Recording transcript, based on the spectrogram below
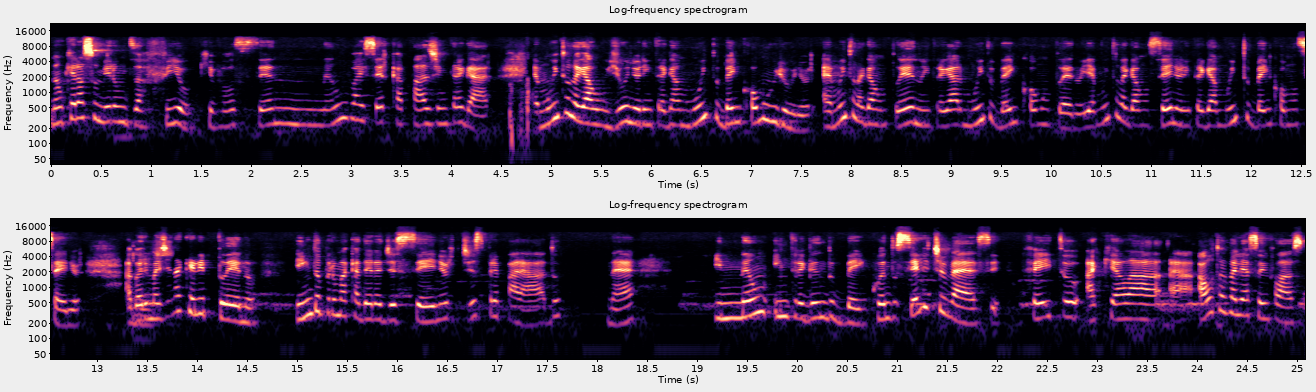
não queira assumir um desafio que você não vai ser capaz de entregar. É muito legal um júnior entregar muito bem como um júnior. É muito legal um pleno entregar muito bem como um pleno. E é muito legal um sênior entregar muito bem como um sênior. Agora, Isso. imagina aquele pleno indo para uma cadeira de sênior despreparado, né? E não entregando bem. Quando se ele tivesse feito aquela autoavaliação e falasse,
